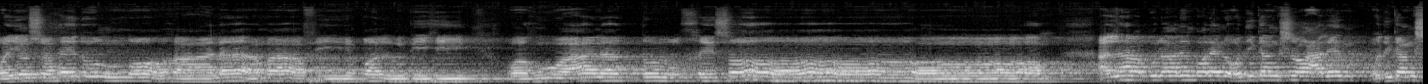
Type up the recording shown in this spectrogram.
ويشهد الله على ما في قلبه وهو على الخصام অধিকাংশ আলেম অধিকাংশ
